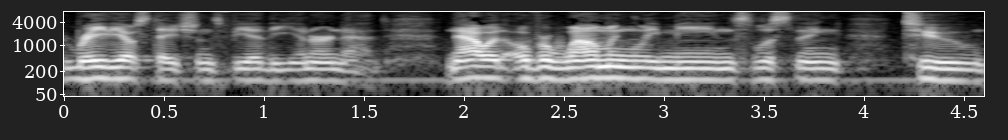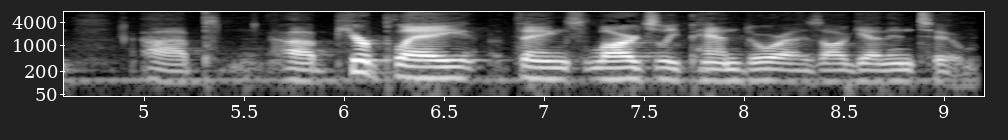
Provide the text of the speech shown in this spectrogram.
radio stations via the internet. Now it overwhelmingly means listening to uh, uh, pure play things, largely Pandora, as I'll get into.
